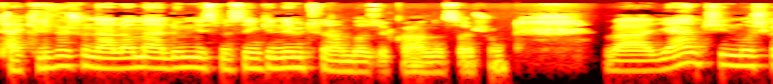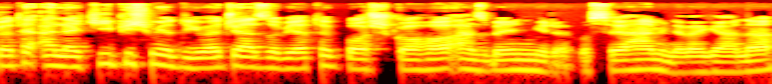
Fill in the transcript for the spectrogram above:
تکلیفشون الان معلوم نیست مثل اینکه نمی‌تونن بازی کنن و یه همچین مشکلات علکی پیش میاد دیگه و جذابیت باشگاه ها از بین میره. واسه همینه وگرنه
